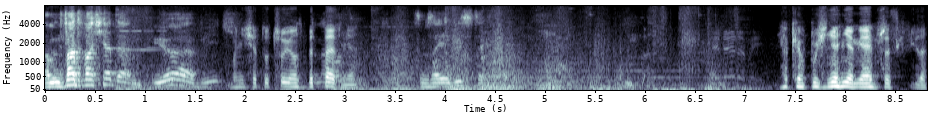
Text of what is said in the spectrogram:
Mam 227. Yeah, bitch. Oni się tu czują zbyt No. pewnie. Są zajebiste. Jakie opóźnienie miałem przez chwilę.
